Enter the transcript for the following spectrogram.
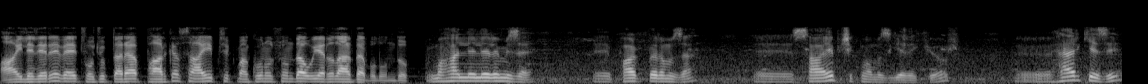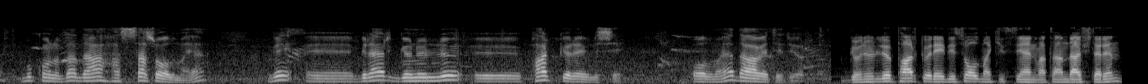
ailelere ve çocuklara parka sahip çıkma konusunda uyarılarda bulundu. Mahallelerimize, e, parklarımıza sahip çıkmamız gerekiyor. E, Herkesi bu konuda daha hassas olmaya ve e, birer gönüllü e, park görevlisi olmaya davet ediyorum. Gönüllü park görevlisi olmak isteyen vatandaşların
